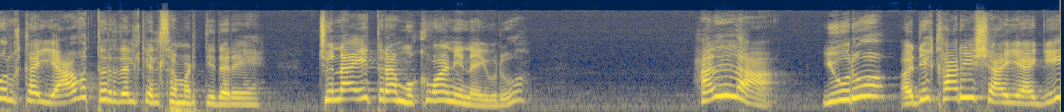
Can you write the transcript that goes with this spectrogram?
ಮೂಲಕ ಯಾವ ಥರದಲ್ಲಿ ಕೆಲಸ ಮಾಡ್ತಿದ್ದಾರೆ? ಚುನಾಯಿತರ ಮುಖವಾಣಿನ ಇವರು? ಅಲ್ಲ, ಇವರು ಅಧಿಕಾರಿಶಾಹಿಯಾಗಿ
